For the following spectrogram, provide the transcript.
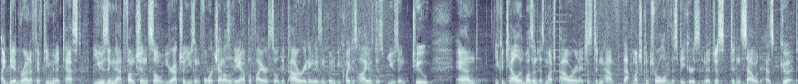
I did run a 15 minute test using that function, so you're actually using four channels of the amplifier, so the power rating isn't going to be quite as high as just using two. And you could tell it wasn't as much power and it just didn't have that much control over the speakers and it just didn't sound as good.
